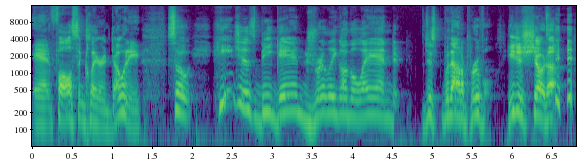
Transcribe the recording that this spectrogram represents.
and Fall, Sinclair, and Doheny. So he just began drilling on the land just without approval. He just showed up.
